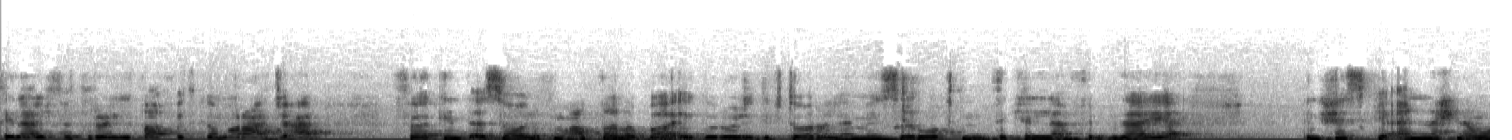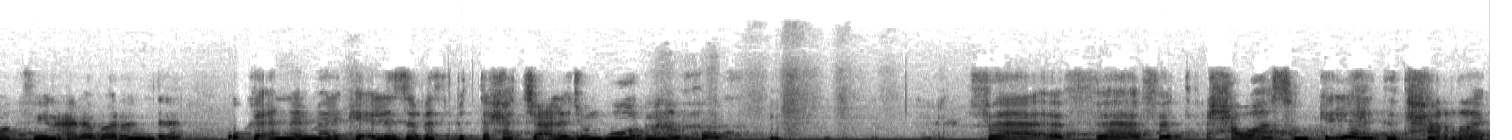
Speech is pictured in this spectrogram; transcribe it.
خلال الفترة اللي طافت كمراجعة فكنت أسولف مع الطلبه يقولوا لي دكتورة لما يصير وقت نتكلم في البداية نحس كأن إحنا واقفين على برندة وكأن الملكة إليزابيث بتحكي على جمهور من الخوف. فحواسهم كلها تتحرك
